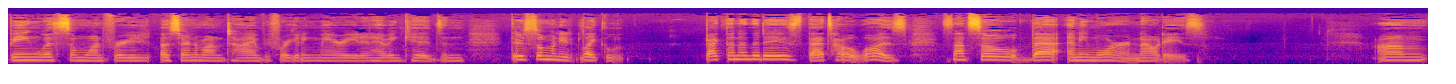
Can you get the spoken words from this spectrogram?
being with someone for a certain amount of time before getting married and having kids. And there's so many, like, back then in the days, that's how it was. It's not so that anymore nowadays. Um,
